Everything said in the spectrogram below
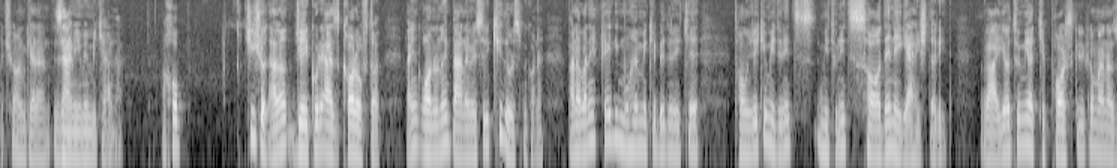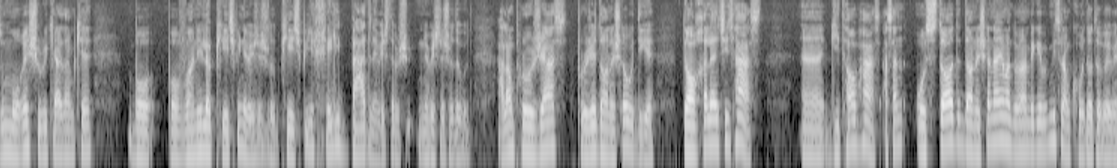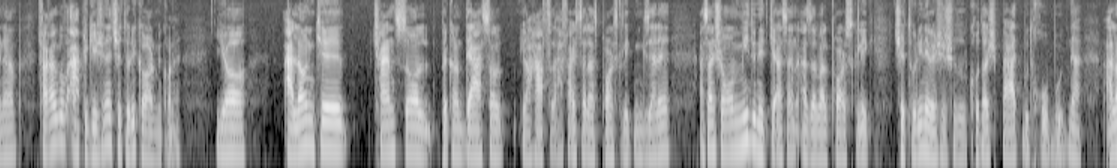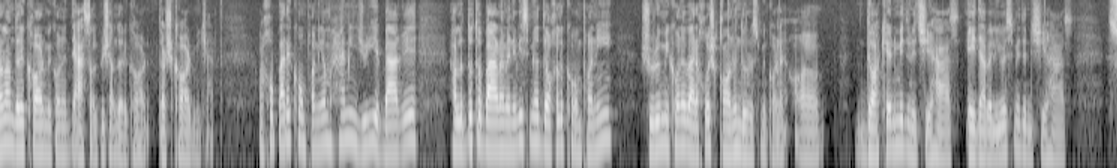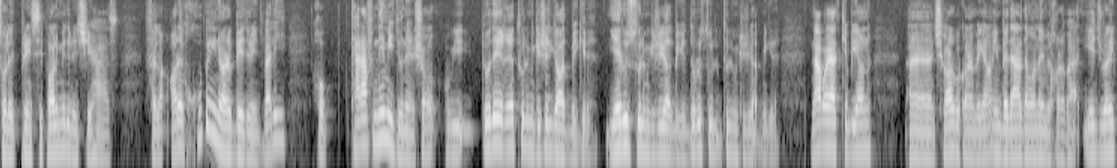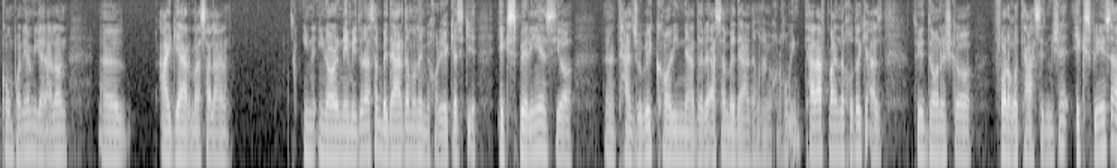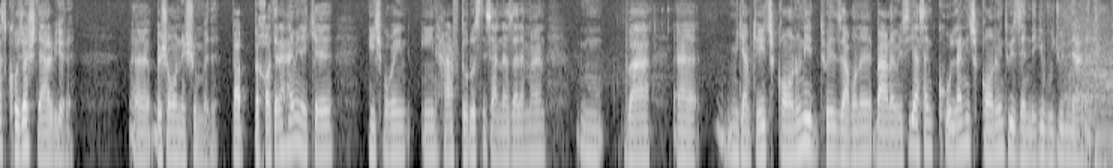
چیکار می‌کردن؟ ضمیمه می‌کردن. و خب چی شد؟ الان jQuery از کار افتاد و این قانونهای برنامه‌نویسی کی درست می‌کنه؟ بنابراین خیلی مهمه که بدونید که تا اونجا که می‌دونید می‌تونید ساده نگهش دارید. و یادتون میاد که پارسکریپت رو من از اون موقع شروع کردم که با با vanilla PHP نوشته شده PHP خیلی بد نوشته نوشته شده بود. الان پروژه است پروژه دانشگاه بود دیگه. داخل چیز هست. گیتاب هست. اصلا استاد دانشگاه نیومد به من بگه می‌تونم کداتو ببینم. فقط گفت اپلیکیشن چطوری کار می‌کنه؟ یا الان که چند سال بکنم ده سال یا هفت هفت سال از پارس کلیک میگذره اصلا شما می‌دونید که اصلا از اول پارس کلیک چطوری نوشته شده کداش بد بود خوب بود؟ نه. الان هم داره کار می‌کنه ده سال پیش هم داره کار داشت کار می‌کرد. و خب برای کمپانی هم همین جوریه بقیه حالا دو تا برنامه نویس میاد داخل کمپانی شروع می‌کنه برای خودش قانون درست می‌کنه. Docker می‌دونی چی هست AWS می‌دونی چی هست SOLID principle می‌دونی چی هست فلان. آره خوب اینا رو بدونید ولی خب طرف نمی‌دونه. شما دو دقیقه طول می‌کشه یاد بگیره. یه روز طول می‌کشه یاد بگیره. دو روز طول, طول می‌کشه یاد بگیره. نباید که بیان چیکار بکنن؟ بگم این به درد ما نمی‌خوره. و یه جورایی کمپانی ها میگن الان اگر مثلا این اینا رو نمی‌دونه اصلا به درد ما نمی‌خوره. یا کسی که experience یا تجربه کاری نداره اصلا به دردمون نمی‌خوره. خب این طرف بنده خدا که از توی دانشگاه فارغ تحصیل میشه experience از کجاش در بیاره؟ به شما نشون بده. و به خاطر همینه که هیچ موقع این, این حرف درست نیست از نظر من. و میگم که هیچ قانونی توی زبان برنامه‌نویسی اصلا کلا هیچ قانونی توی زندگی وجود نداره.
